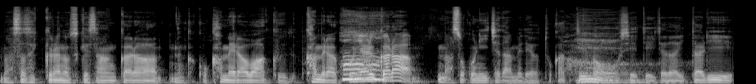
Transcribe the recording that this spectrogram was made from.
まあ、佐々木蔵之介さんからなんかこうカメラワークカメラここにあるから今そこにいちゃダメだよとかっていうのを教えていただいたり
